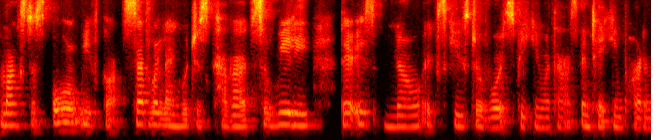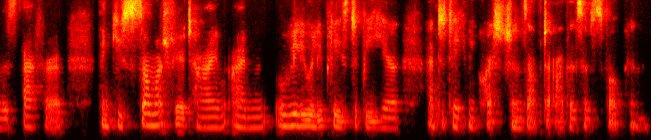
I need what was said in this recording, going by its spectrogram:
Amongst us all, we've got several languages covered. So, really, there is no excuse to avoid speaking with us and taking part in this effort. Thank you so much for your time. I'm really, really pleased to be here and to take any questions after others have spoken.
